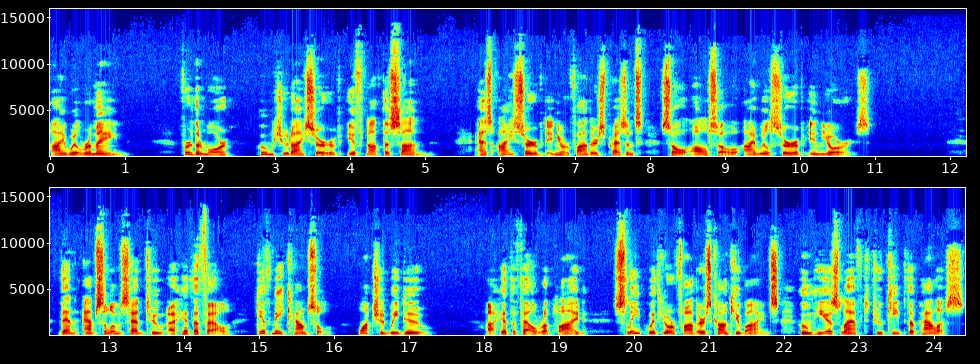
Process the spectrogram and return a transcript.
I will remain. Furthermore, whom should I serve if not the Son? As I served in your father's presence, so also I will serve in yours. Then Absalom said to Ahithophel, Give me counsel. What should we do? Ahithophel replied, Sleep with your father's concubines, whom he has left to keep the palace.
